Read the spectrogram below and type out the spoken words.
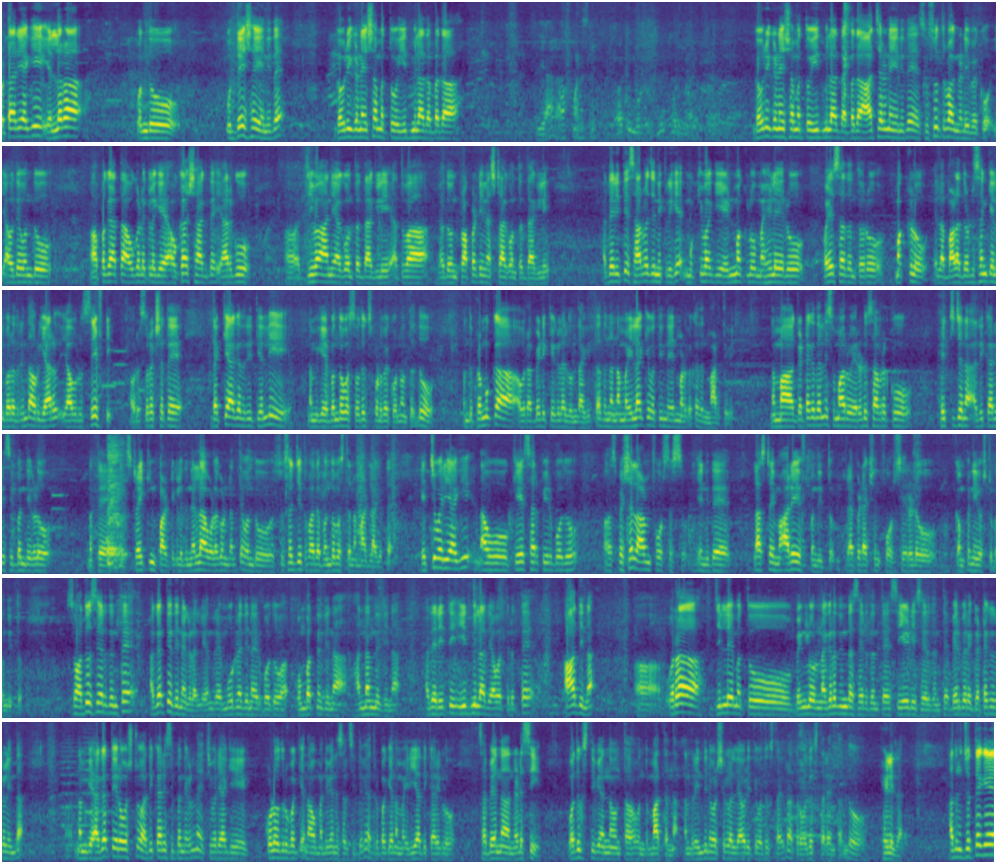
ಒಟ್ಟಾರೆಯಾಗಿ ಎಲ್ಲರ ಒಂದು ಉದ್ದೇಶ ಏನಿದೆ, ಗೌರಿ ಗಣೇಶ ಮತ್ತು ಈದ್ ಮಿಲಾದ್ ಹಬ್ಬದ, ಯಾರು ಆಫ್ ಮಾಡಿಸ್ರಿ ಗೌರಿ ಗಣೇಶ ಮತ್ತು ಈದ್ ಮಿಲಾದ್ ಹಬ್ಬದ ಆಚರಣೆ ಏನಿದೆ, ಸುಸೂತ್ರವಾಗಿ ನಡೀಬೇಕು. ಯಾವುದೇ ಒಂದು ಅಪಘಾತ ಅವಘಡಗಳಿಗೆ ಅವಕಾಶ ಆಗದೆ ಯಾರಿಗೂ ಜೀವಹಾನಿ ಆಗುವಂಥದ್ದಾಗಲಿ ಅಥವಾ ಯಾವುದೋ ಒಂದು ಪ್ರಾಪರ್ಟಿ ನಷ್ಟ ಆಗುವಂಥದ್ದಾಗಲಿ. ಅದೇ ರೀತಿ ಸಾರ್ವಜನಿಕರಿಗೆ, ಮುಖ್ಯವಾಗಿ ಹೆಣ್ಮಕ್ಳು, ಮಹಿಳೆಯರು, ವಯಸ್ಸಾದಂಥವರು, ಮಕ್ಕಳು ಎಲ್ಲ ಭಾಳ ದೊಡ್ಡ ಸಂಖ್ಯೆಯಲ್ಲಿ ಬರೋದ್ರಿಂದ ಅವ್ರಿಗೆ ಯಾರು ಯಾವ ಸೇಫ್ಟಿ, ಅವರ ಸುರಕ್ಷತೆ, ಧಕ್ಕೆ ಆಗದ ರೀತಿಯಲ್ಲಿ ನಮಗೆ ಬಂದೋಬಸ್ತ್ ಒದಗಿಸ್ಕೊಡ್ಬೇಕು ಅನ್ನುವಂಥದ್ದು ಒಂದು ಪ್ರಮುಖ ಅವರ ಬೇಡಿಕೆಗಳಲ್ಲಿ ಒಂದಾಗಿತ್ತು. ಅದನ್ನು ನಮ್ಮ ಇಲಾಖೆ ವತಿಯಿಂದ ಏನು ಮಾಡಬೇಕು ಅದನ್ನು ಮಾಡ್ತೀವಿ. ನಮ್ಮ ಘಟಕದಲ್ಲಿ ಸುಮಾರು ಎರಡು ಸಾವಿರಕ್ಕೂ ಹೆಚ್ಚು ಜನ ಅಧಿಕಾರಿ ಸಿಬ್ಬಂದಿಗಳು ಮತ್ತು ಸ್ಟ್ರೈಕಿಂಗ್ ಪಾರ್ಟಿಗಳು ಇದನ್ನೆಲ್ಲ ಒಳಗೊಂಡಂತೆ ಒಂದು ಸುಸಜ್ಜಿತವಾದ ಬಂದೋಬಸ್ತನ್ನು ಮಾಡಲಾಗುತ್ತೆ. ಹೆಚ್ಚುವರಿಯಾಗಿ ನಾವು ಕೆ ಎಸ್ ಆರ್ ಪಿ ಇರ್ಬೋದು ಸ್ಪೆಷಲ್ ಆರ್ಮ್ ಫೋರ್ಸಸ್ಸು ಏನಿದೆ last time R A F ಬಂದಿತ್ತು ರ್ಯಾಪಿಡ್ ಆ್ಯಕ್ಷನ್ ಫೋರ್ಸ್ ಎರಡು ಕಂಪನಿಯಷ್ಟು ಬಂದಿತ್ತು. ಸೊ ಅದು ಸೇರಿದಂತೆ ಅಗತ್ಯ ದಿನಗಳಲ್ಲಿ, ಅಂದರೆ ಮೂರನೇ ದಿನ ಇರ್ಬೋದು, ಒಂಬತ್ತನೇ ದಿನ, ಹನ್ನೊಂದನೇ ದಿನ, ಅದೇ ರೀತಿ ಈದ್ ಮಿಲಾದ್ ಯಾವತ್ತಿರುತ್ತೆ, ಆ ದಿನ ಹೊರ ಜಿಲ್ಲೆ ಮತ್ತು ಬೆಂಗಳೂರು ನಗರದಿಂದ ಸೇರಿದಂತೆ, ಸಿ ಐ ಡಿ ಸೇರಿದಂತೆ ಬೇರೆ ಬೇರೆ ಘಟಕಗಳಿಂದ ನಮಗೆ ಅಗತ್ಯ ಇರುವಷ್ಟು ಅಧಿಕಾರಿ ಸಿಬ್ಬಂದಿಗಳನ್ನ ಹೆಚ್ಚುವರಿಯಾಗಿ ಕೊಡೋದ್ರ ಬಗ್ಗೆ ನಾವು ಮನವಿಯನ್ನು ಸಲ್ಲಿಸಿದ್ದೇವೆ. ಅದ್ರ ಬಗ್ಗೆ ನಮ್ಮ ಹಿರಿಯ ಅಧಿಕಾರಿಗಳು ಸಭೆಯನ್ನು ನಡೆಸಿ ಒದಗಿಸ್ತೀವಿ ಅನ್ನೋವಂಥ ಒಂದು ಮಾತನ್ನು, ಅಂದರೆ ಹಿಂದಿನ ವರ್ಷಗಳಲ್ಲಿ ಯಾವ ರೀತಿ ಒದಗಿಸ್ತಾ ಇದ್ರು ಆ ಥರ ಒದಗಿಸ್ತಾರೆ ಅಂತಂದು ಹೇಳಿದ್ದಾರೆ. ಅದ್ರ ಜೊತೆಗೆ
